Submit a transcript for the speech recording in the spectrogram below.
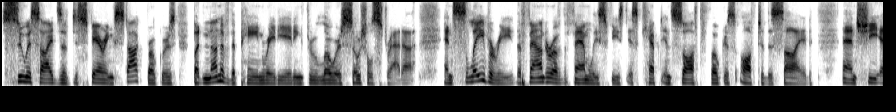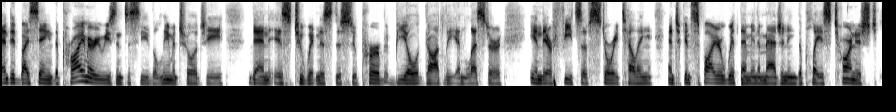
suicides of despairing stockbrokers, but none of the pain radiating through lower social strata. And slavery, the founder of the family's feast, is kept in soft focus off to the side. And she ended by saying the primary reason to see the Lehman trilogy then is to witness the superb Beale, Godley, and Lester in their feats of storytelling and to conspire with them in imagining the place tarnished,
